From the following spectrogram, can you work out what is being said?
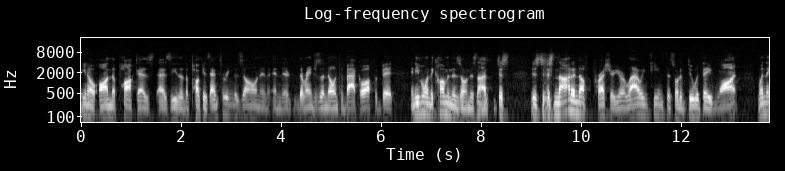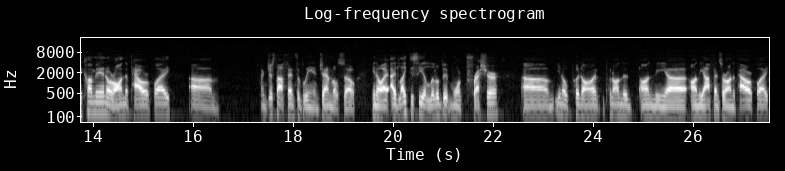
you know, on the puck as as either the puck is entering the zone and and the Rangers are known to back off a bit, and even when they come in the zone, there's not just there's just not enough pressure. You're allowing teams to sort of do what they want when they come in or on the power play. Um, and just offensively in general. So, you know, I, would like to see a little bit more pressure, um, you know, put on put on the on the uh, on the offense or on the power play.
